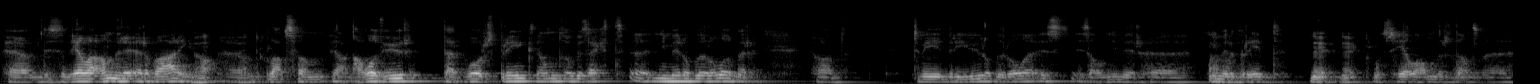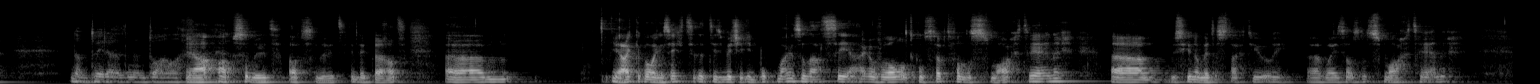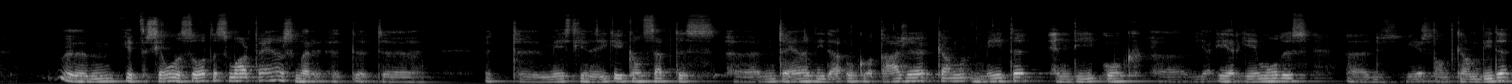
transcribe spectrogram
Ehm dus een hele andere ervaring. Ja, Eh, in plaats van ja, een half uur, daarvoor spring ik dan zogezegd uh, niet meer op de rollen, maar ja, twee, drie uur op de rollen is, is al niet meer, eh, niet meer vreemd. Nee, nee, Dat klopt. is heel anders dan, dan 2012. Ja, absoluut, absoluut, inderdaad. Ehm, ja, ik heb al gezegd, het is een beetje in opmars de laatste jaren, vooral het concept van de smart trainer. Ehm, misschien dan met de start, Juri. Eh, wat is als de smart trainer? Ehm, je hebt verschillende soorten smart trainers, maar het, het, eh, het eh, meest generieke concept is eh, een trainer die dat ook wattage kan meten en die ook via ERG-modus dus weerstand kan bieden.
